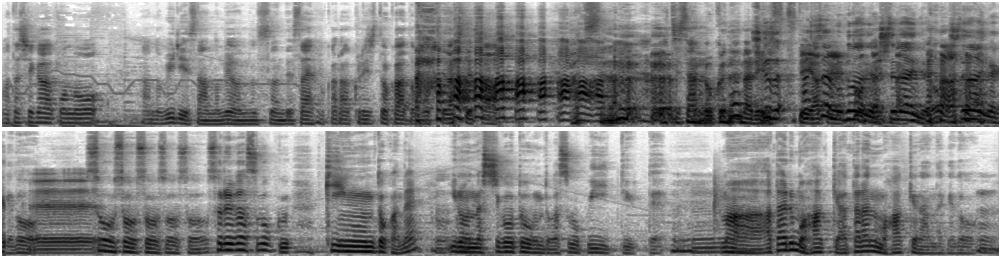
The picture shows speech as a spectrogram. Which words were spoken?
私がこのあのウィリーさんの目を盗んで財布からクレジットカード持って出してさ8367 です。ってやって。8367ではしてないんだよ。してないんだけど、えー、そうそうそうそうそう。それがすごく金運とかね、いろんな仕事運とかすごくいいって言って、まあ当たるも八家当たらぬも八家なんだけど、うん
